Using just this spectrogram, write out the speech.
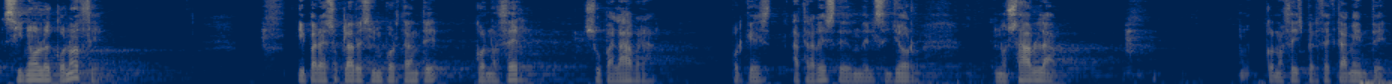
si no lo conoce. Y para eso, claro, es importante conocer su palabra, porque es a través de donde el Señor nos habla. Conocéis perfectamente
